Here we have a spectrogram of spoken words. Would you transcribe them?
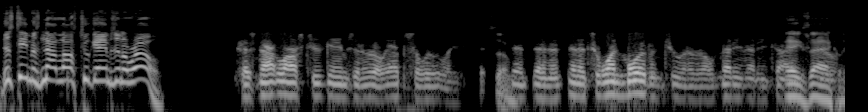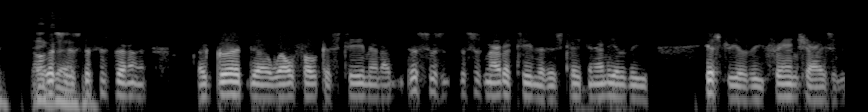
This team has not lost two games in a row. Has not lost two games in a row, absolutely. So, and, and, and it's won more than two in a row many, many times. Exactly. So, exactly. This, is, this has been a, a good, uh, well-focused team, and this is this is not a team that has taken any of the history of the franchise and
